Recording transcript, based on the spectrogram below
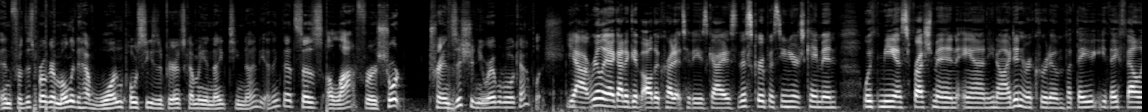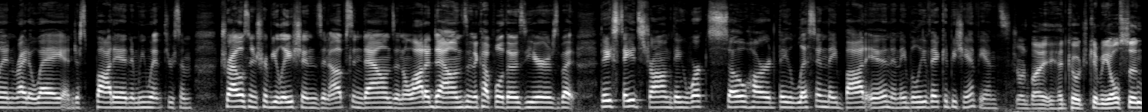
and for this program only to have one postseason appearance coming in 1990, I think that says a lot for a short transition you were able to accomplish. Yeah, really, I got to give all the credit to these guys. This group of seniors came in with me as freshmen, and you know, I didn't recruit them, but they they fell in right away and just bought in. And we went through some trials and tribulations and ups and downs and a lot of downs in a couple of those years. But they stayed strong. They worked so hard. They listened. They bought in, and they believed they could be champions. Joined by head coach Kimmy Olson.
